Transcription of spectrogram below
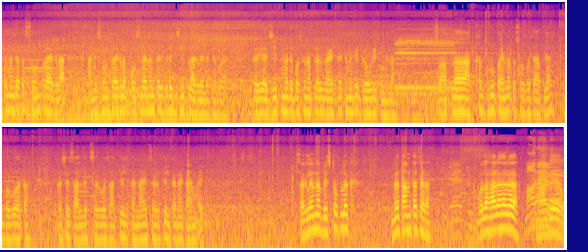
पोचलो ते म्हणजे आता सोनप्रयागला. आणि सोनप्रयागला पोचल्यानंतर इकडे जीप लागलेलं आहे ते बघा. तर या जीपमध्ये बसून आपल्याला जायचं आहे ते म्हणजे गौरीकुंडला सो आपला अख्खा ग्रुप आहे ना तो सोबत आहे आपल्या. बघू आता कसे चाललेत सर्व जातील का नाही चढतील का नाही काय माहीत. सगळ्यांना बेस्ट ऑफ लक न थांबता चढा. बोला हर हर. महादेव.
